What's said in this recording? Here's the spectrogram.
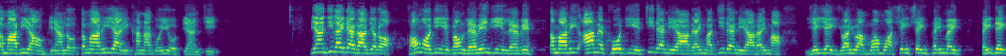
တမာတိရအောင်ပြန်လို့တမာတိရရင်ခန္ဓာကိုယ်ကြီးကိုပြန်ကြည့်ပြန်ကြည့်လိုက်တဲ့အခါကျတော့ခေါင်းပေါ်ကြည့်ရင်ခေါင်းလယ်ပင်ကြည့်ရင်လယ်ပင်တမာတိအားနဲ့ထိုးကြည့်ရင်ကြည့်တဲ့နေရာတိုင်းမှာကြည့်တဲ့နေရာတိုင်းမှာရိပ်ရိပ်ရွရွမွားမွားရှိန်ရှိန်ဖိမ့်မိန်ဒိတ်ဒိတ်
